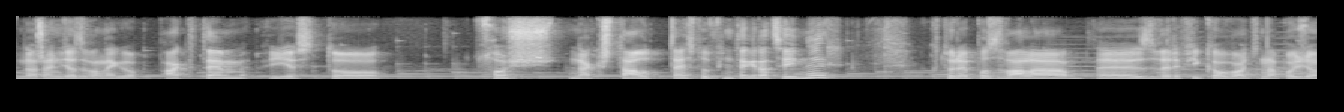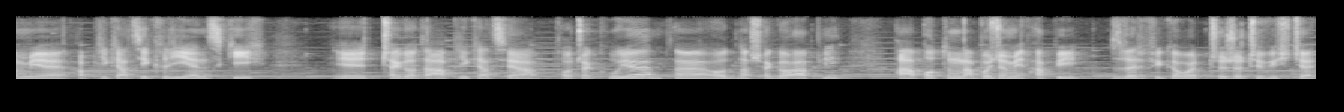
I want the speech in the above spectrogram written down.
narzędzia zwanego Paktem. Jest to coś na kształt testów integracyjnych, które pozwala zweryfikować na poziomie aplikacji klienckich, czego ta aplikacja oczekuje e, od naszego API, a potem na poziomie API zweryfikować, czy rzeczywiście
